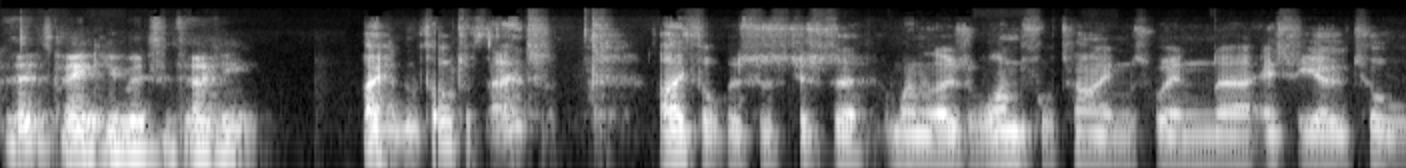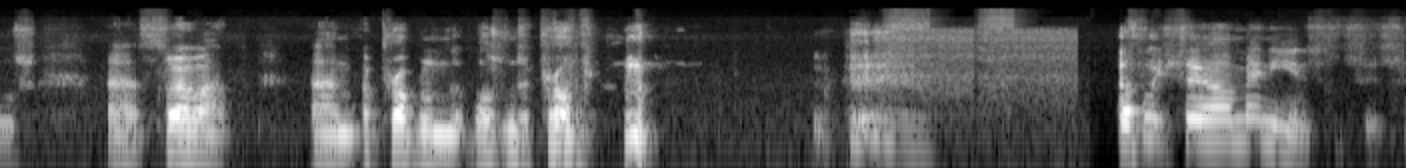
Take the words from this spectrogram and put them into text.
Thank you, Mr. Tucky. I hadn't thought of that. I thought this was just a, one of those wonderful times when uh, SEO tools uh, throw up um, a problem that wasn't a problem, of which there are many instances.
